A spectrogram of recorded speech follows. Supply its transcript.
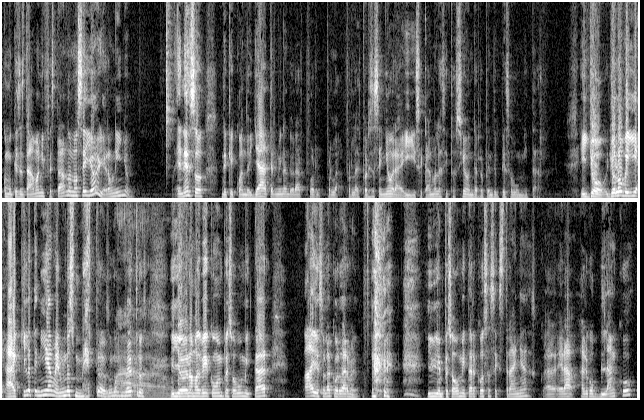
como que se estaba manifestando, no sé yo, y era un niño. En eso, de que cuando ya terminan de orar por, por, la, por, la, por esa señora y se calma la situación, de repente empieza a vomitar. Y yo, yo lo veía, aquí lo tenía en unos metros, unos Wow. metros. Y yo nada más vi cómo empezó a vomitar. Ay, de solo acordarme. y empezó a vomitar cosas extrañas. Ah, Era algo blanco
